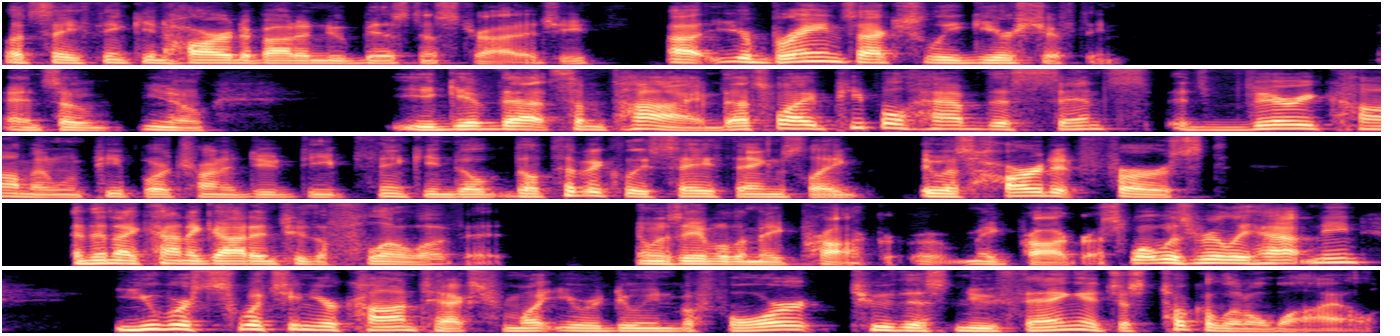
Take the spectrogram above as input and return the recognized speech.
let's say thinking hard about a new business strategy, uh, your brain's actually gear shifting. And so, you know, you give that some time. That's why people have this sense. It's very common when people are trying to do deep thinking. They'll they'll typically say things like, "It was hard at first, and then I kind of got into the flow of it and was able to make make progress." What was really happening? You were switching your context from what you were doing before to this new thing. It just took a little while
